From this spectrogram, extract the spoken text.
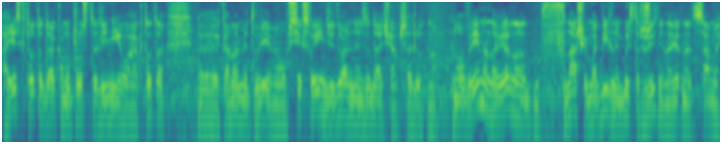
А есть кто-то, да, кому просто лениво, а кто-то э, экономит время. У всех свои индивидуальные задачи абсолютно. Но время, наверное, в нашей мобильной быстрой жизни, наверное, это самый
